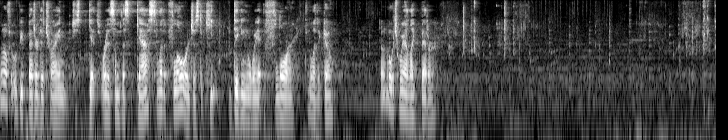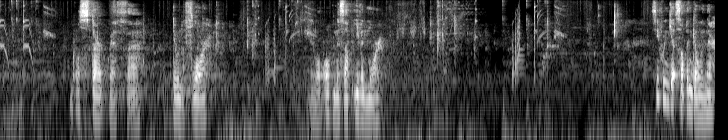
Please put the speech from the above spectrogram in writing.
don't know if it would be better to try and just get rid of some of this gas to let it flow, or just to keep digging away at the floor to let it go. Don't know which way I like better. We'll start with uh, doing the floor. And we'll open this up even more. See if we can get something going there.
